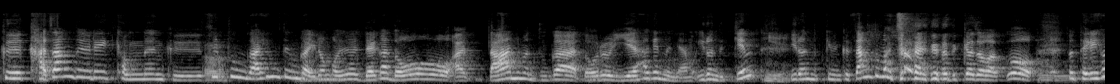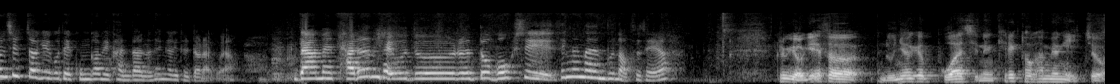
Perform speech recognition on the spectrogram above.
그 가장들이 겪는 그 슬픔과 힘듦과 이런 거를 내가 너, 아, 나 아니면 누가 너를 이해하겠느냐, 뭐 이런 느낌? 예. 이런 느낌이 그 쌍두마차가 느껴져갖고, 저 되게 현실적이고 되게 공감이 간다는 생각이 들더라고요. 그 다음에 다른 배우들은 또 뭐 혹시 생각나는 분 없으세요? 그리고 여기에서 눈여겨 보아지는 캐릭터가 한 명이 있죠.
